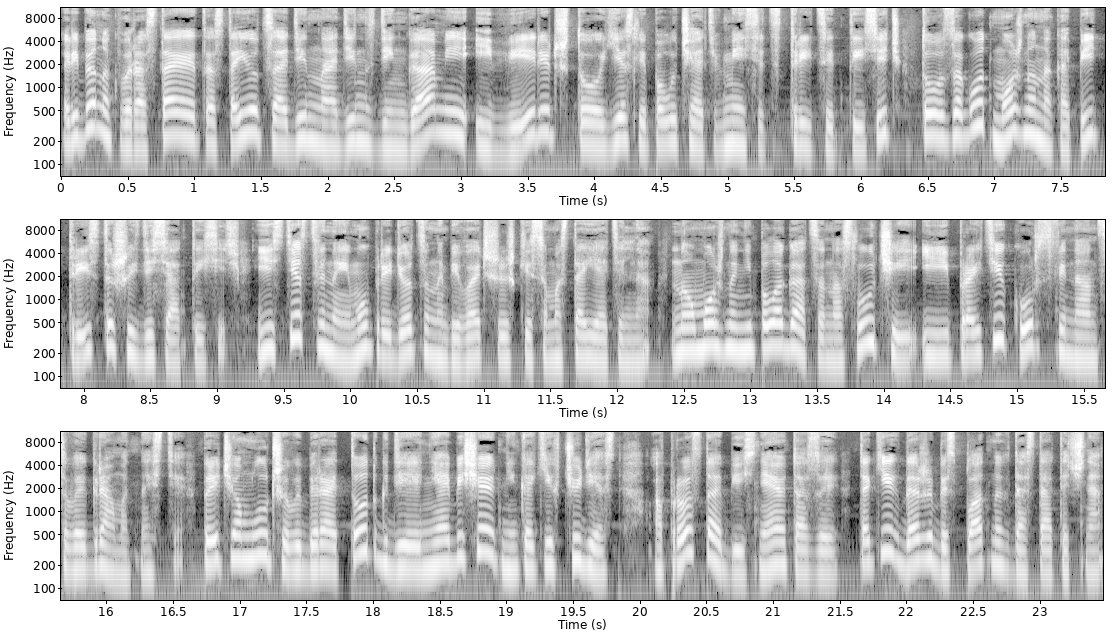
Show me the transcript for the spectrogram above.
Ребенок вырастает, остается один на один с деньгами и верит, что если получать в месяц 30 тысяч, то за год можно можно накопить 360 тысяч. Естественно, ему придется набивать шишки самостоятельно. Но можно не полагаться на случай и пройти курс финансовой грамотности. Причем лучше выбирать тот, где не обещают никаких чудес, а просто объясняют азы. Таких даже бесплатных достаточно.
